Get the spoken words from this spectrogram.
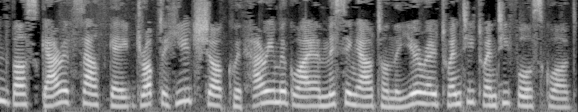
England boss Gareth Southgate dropped a huge shock with Harry Maguire missing out on the Euro 2024 squad.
